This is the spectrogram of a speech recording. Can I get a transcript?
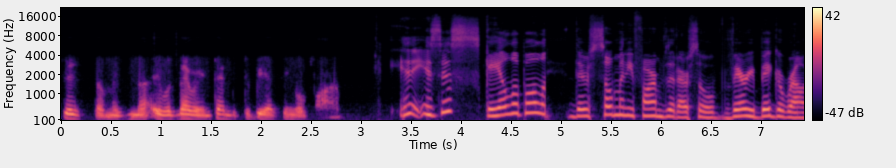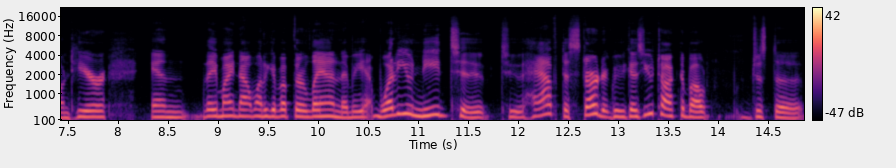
system. It's not, it was never intended to be a single farm. Is this scalable? There's so many farms that are so very big around here, and they might not want to give up their land. I mean, what do you need to to have to start it? Because you talked about just a,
